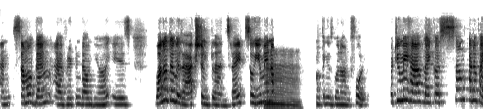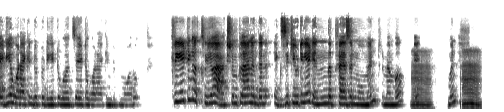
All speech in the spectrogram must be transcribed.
And some of them I've written down here is one of them is action plans, right? So you may not Mm, something is going to unfold but you may have like a some kind of idea what i can do today towards it or what i can do tomorrow creating a clear action plan and then executing it in the present moment remember? Okay? mm, moment. Mm,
